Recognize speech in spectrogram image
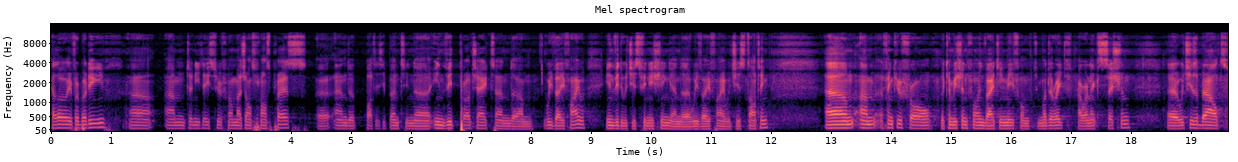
Hello, everybody. Uh, I'm Denis Teyssou from Agence France Presse uh, and a participant in uh, InVid project and um, We Verify, InVid which is finishing and uh, We Verify which is starting. Um, um, thank you for the Commission for inviting me from, to moderate our next session, uh, which is about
